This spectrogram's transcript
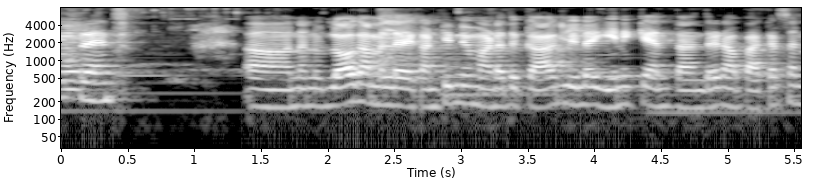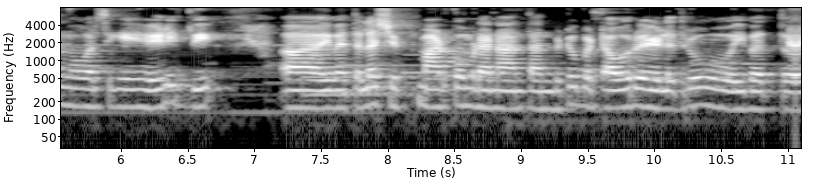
Hi friends. ನಾನು ವ್ಲಾಗ್ ಆಮೇಲೆ ಕಂಟಿನ್ಯೂ ಮಾಡೋದಕ್ಕಾಗಲಿಲ್ಲ. ಏನಕ್ಕೆ ಅಂತ ಅಂದರೆ ನಾವು ಪ್ಯಾಕರ್ಸ್ ಆ್ಯಂಡ್ ಮೂವರ್ಸಿಗೆ ಹೇಳಿದ್ವಿ. ಇವತ್ತೆಲ್ಲ ಶಿಫ್ಟ್ ಮಾಡ್ಕೊಂಬಿಡೋಣ ಅಂತ ಅಂದ್ಬಿಟ್ಟು ಬಟ್ ಅವರು ಹೇಳಿದ್ರು ಇವತ್ತು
